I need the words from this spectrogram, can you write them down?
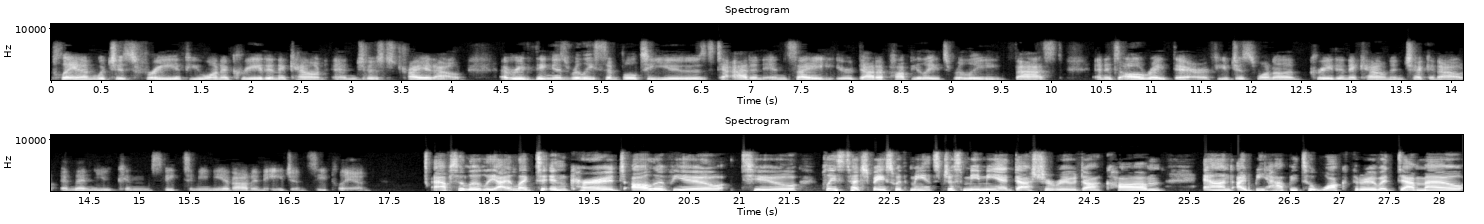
plan, which is free if you want to create an account and just try it out. Everything is really simple to use to add an insight. Your data populates really fast, and it's all right there if you just want to create an account and check it out. And then you can speak to Mimi about an agency plan. Absolutely. I'd like to encourage all of you to please touch base with me. It's just mimi at dasheroo.com. And I'd be happy to walk through a demo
